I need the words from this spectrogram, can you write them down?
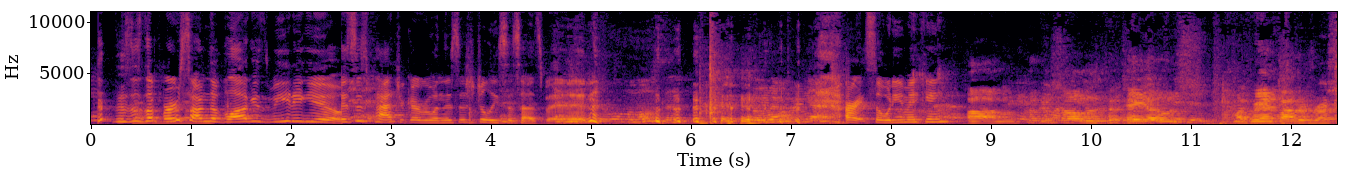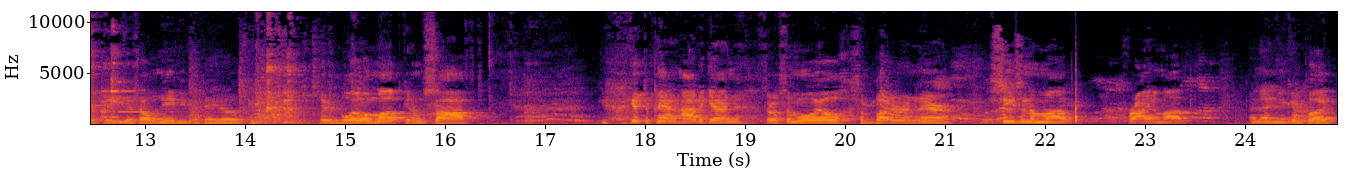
This is the first time the vlog is meeting you. This is Patrick, everyone. This is Jaleesa's husband. All right, so what are you making? Um, cooking some potatoes. My grandfather's recipe, just old navy potatoes. So you boil them up, get them soft. Get the pan hot again, throw some oil, some butter in there, season them up, fry them up, and then you can put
